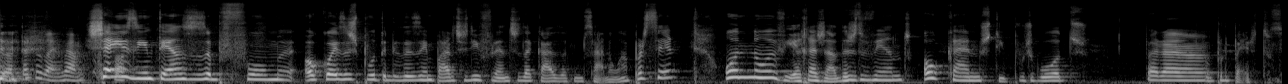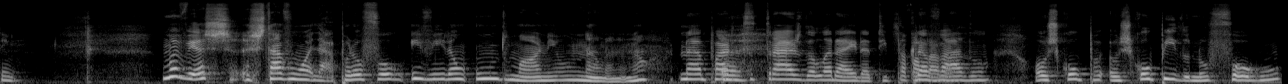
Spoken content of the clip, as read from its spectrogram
Pronto, está tudo bem, vamos. Cheiros intensos a perfume ou coisas pútridas em partes diferentes da casa começaram a aparecer, onde não havia rajadas de vento ou canos tipo esgotos Para. por perto. Sim. Uma vez estavam a olhar para o fogo e viram um demónio, não, não, não, não, na parte de trás da lareira, tipo cravado ou, esculpa- ou esculpido no fogo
